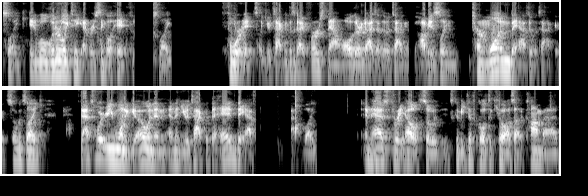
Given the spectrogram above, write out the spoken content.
it's like it will literally take every single hit for like four hits like you attack with this guy first now all their guys have to attack it obviously turn one they have to attack it so it's like that's where you want to go and then and then you attack with the head they have to like and it has three health so it, it's going to be difficult to kill outside of combat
